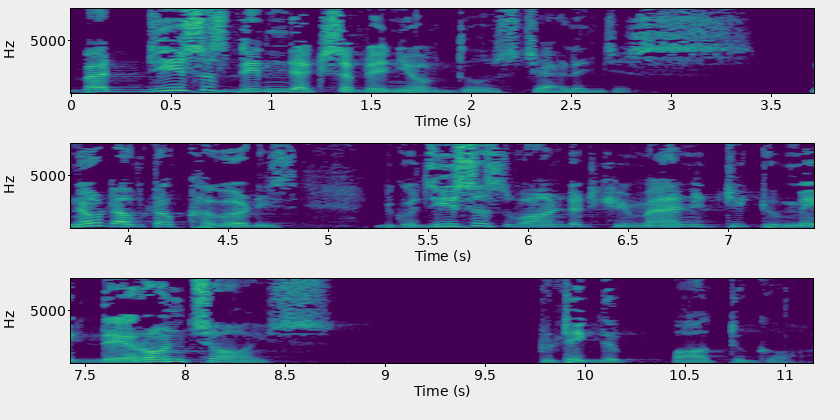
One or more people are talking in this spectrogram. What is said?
But Jesus didn't accept any of those challenges. Not out of cowardice, because Jesus wanted humanity to make their own choice to take the path to God.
